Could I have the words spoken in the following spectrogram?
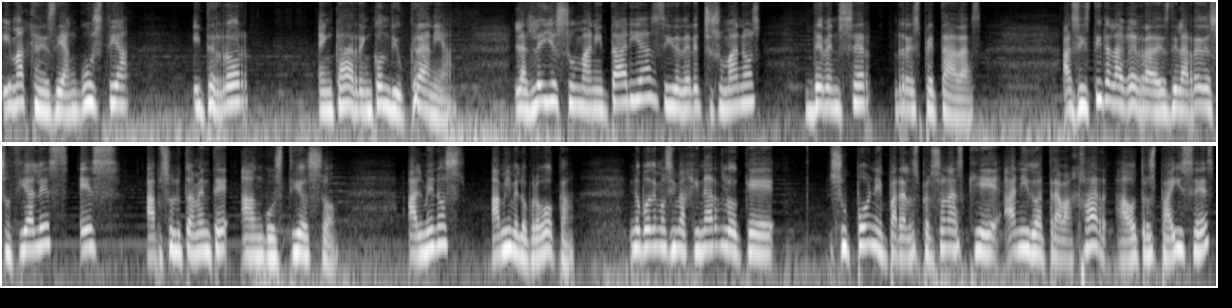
imágenes de angustia y terror en cada rincón de Ucrania. Las leyes humanitarias y de derechos humanos deben ser respetadas. Asistir a la guerra desde las redes sociales es absolutamente angustioso. Al menos a mí me lo provoca. No podemos imaginar lo que supone para las personas que han ido a trabajar a otros países,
